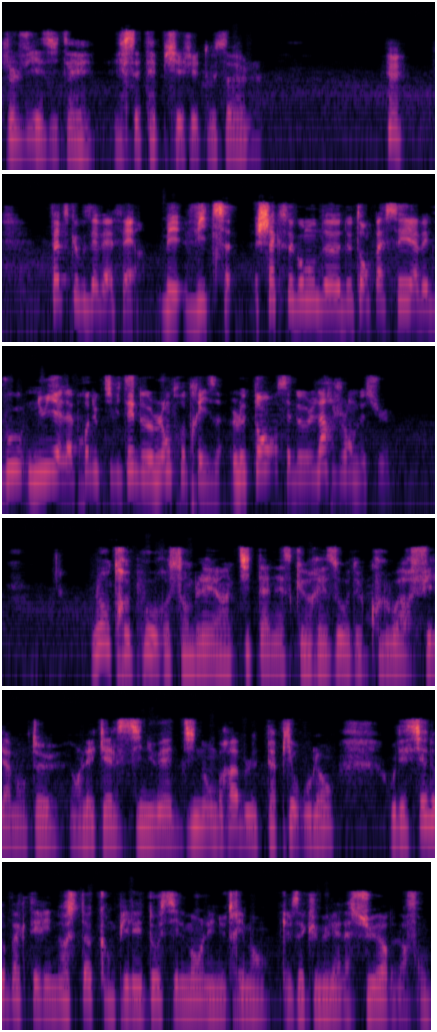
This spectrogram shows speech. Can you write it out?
Je le vis hésiter. Il s'était piégé tout seul. Hum. Faites ce que vous avez à faire, mais vite. Chaque seconde de temps passé avec vous nuit à la productivité de l'entreprise. Le temps, c'est de l'argent, monsieur. L'entrepôt ressemblait à un titanesque réseau de couloirs filamenteux dans lesquels sinuaient d'innombrables tapis roulants où des cyanobactéries nostoc empilaient docilement les nutriments qu'elles accumulaient à la sueur de leur front.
